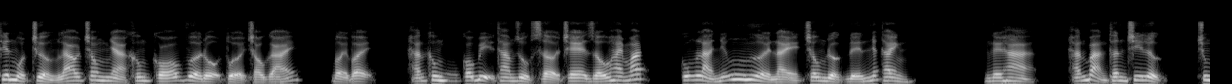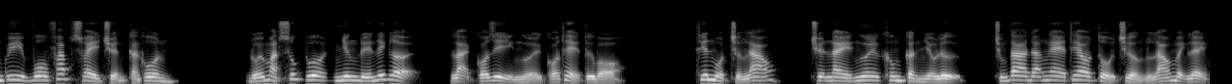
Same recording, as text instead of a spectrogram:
thiên một trưởng lao trong nhà không có vừa độ tuổi cháu gái, bởi vậy, hắn không có bị tham dục sở che giấu hai mắt, cũng là những người này trông được đến nhất thanh. Nghe hà, hắn bản thân chi lực, trung quy vô pháp xoay chuyển càn khôn. Đối mặt xúc tua nhưng đến ích lợi, lại có gì người có thể từ bỏ. Thiên một trưởng lão, chuyện này ngươi không cần nhiều lự, chúng ta đã nghe theo tổ trưởng lão mệnh lệnh,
